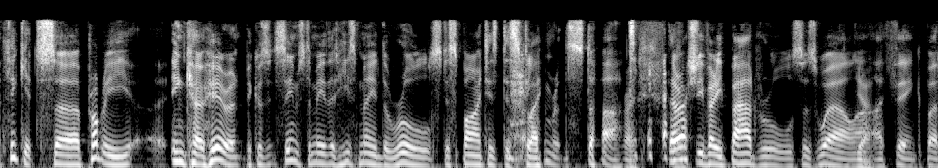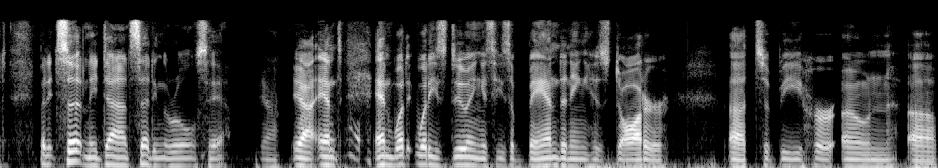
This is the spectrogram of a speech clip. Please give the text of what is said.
I think it's uh, probably uh, incoherent because it seems to me that he's made the rules despite his disclaimer at the start. Right. They're actually very bad rules as well, yeah. I, I think. But but it's certainly Dad setting the rules here. Yeah, yeah, and and what what he's doing is he's abandoning his daughter uh, to be her own uh,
